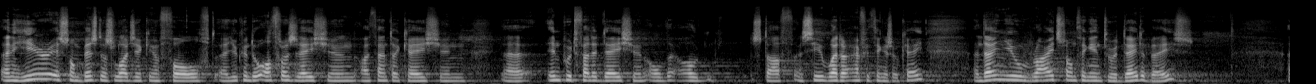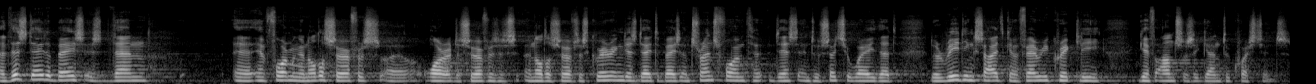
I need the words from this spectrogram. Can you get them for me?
And here is some business logic involved. Uh, you can do authorization, authentication, uh, input validation, all the all stuff, and see whether everything is okay. And then you write something into a database. And this database is then informing another service, uh, or the service is, another service is querying this database and transform this into such a way that the reading side can very quickly give answers again to questions.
